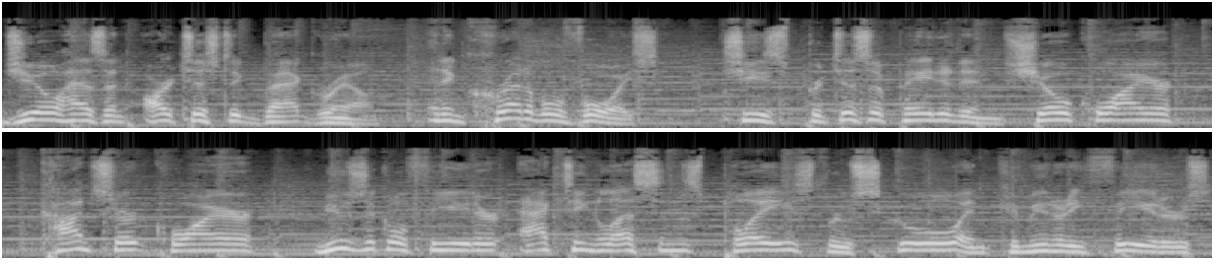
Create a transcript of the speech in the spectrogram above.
Jill has an artistic background, an incredible voice. She's participated in show choir, concert choir, musical theater, acting lessons, plays through school and community theaters.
